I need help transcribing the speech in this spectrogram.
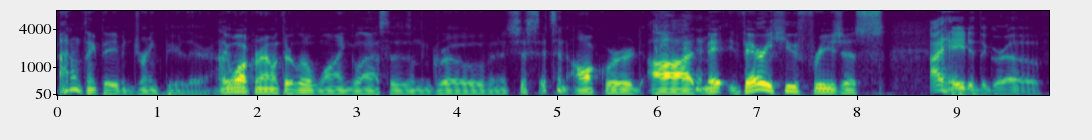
I don't think they even drink beer there. They walk around with their little wine glasses in the Grove, and it's just it's an awkward, odd, very Hugh Freesius. I hated the Grove.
